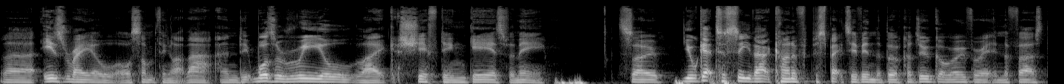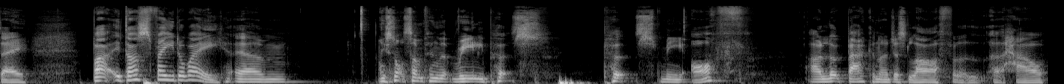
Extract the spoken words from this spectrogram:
uh, Israel or something like that, and it was a real like shift in gears for me. So you'll get to see that kind of perspective in the book. I do go over it in the first day, but it does fade away. Um, it's not something that really puts puts me off. I look back and I just laugh at how,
